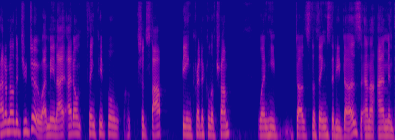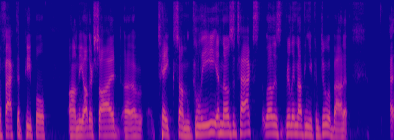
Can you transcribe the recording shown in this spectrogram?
I don't know that you do. I mean, I, I don't think people should stop being critical of Trump when he does the things that he does. And I, I mean, the fact that people on the other side uh, take some glee in those attacks, well, there's really nothing you can do about it. Uh,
